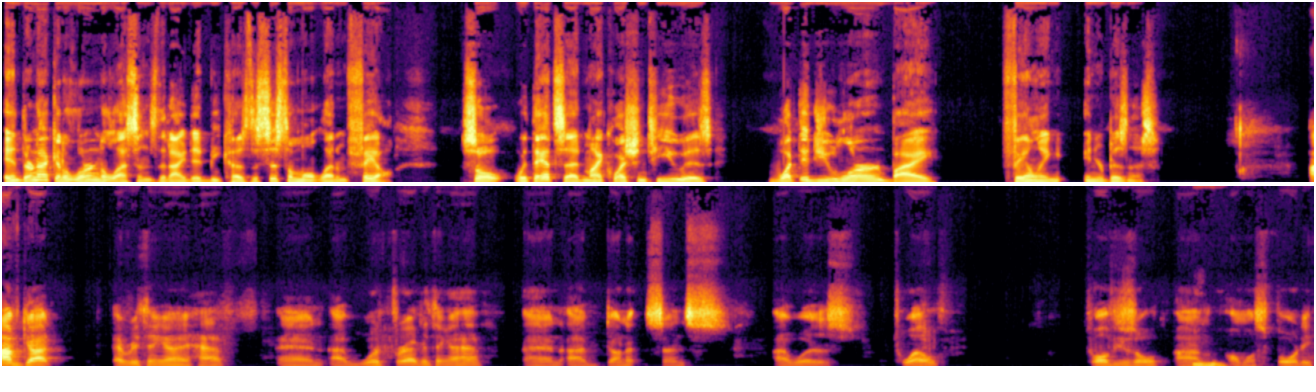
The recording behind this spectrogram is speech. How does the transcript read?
and they're not going to learn the lessons that I did because the system won't let them fail. So, with that said, my question to you is what did you learn by failing in your business? I've got everything I have, and I've worked for everything I have, and I've done it since I was 12. 12 years old. I'm Mhm. almost 40.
